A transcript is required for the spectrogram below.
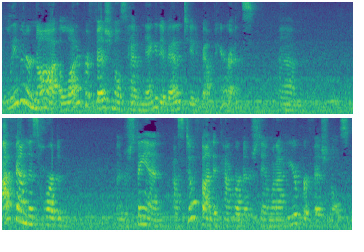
Believe it or not, a lot of professionals have negative attitude about parents. Um, I found this hard to understand. I still find it kind of hard to understand when I hear professionals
